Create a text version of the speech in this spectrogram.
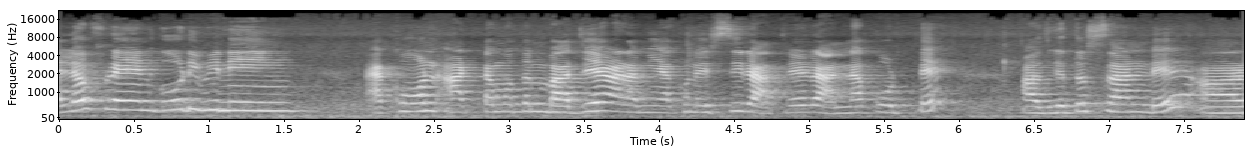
Hello friend, good evening. এখন আটটা মতন বাজে আর আমি এখন এসেছি রাত্রে রান্না করতে। আজকে তো সানডে আর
